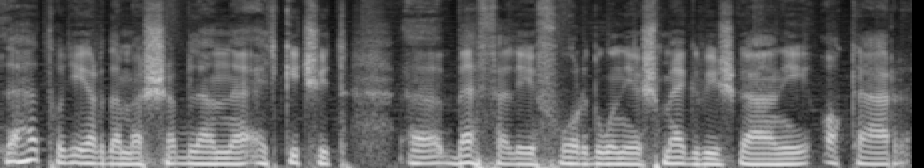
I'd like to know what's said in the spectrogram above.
lehet, hogy érdemesebb lenne egy kicsit befelé fordulni és megvizsgálni, akár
